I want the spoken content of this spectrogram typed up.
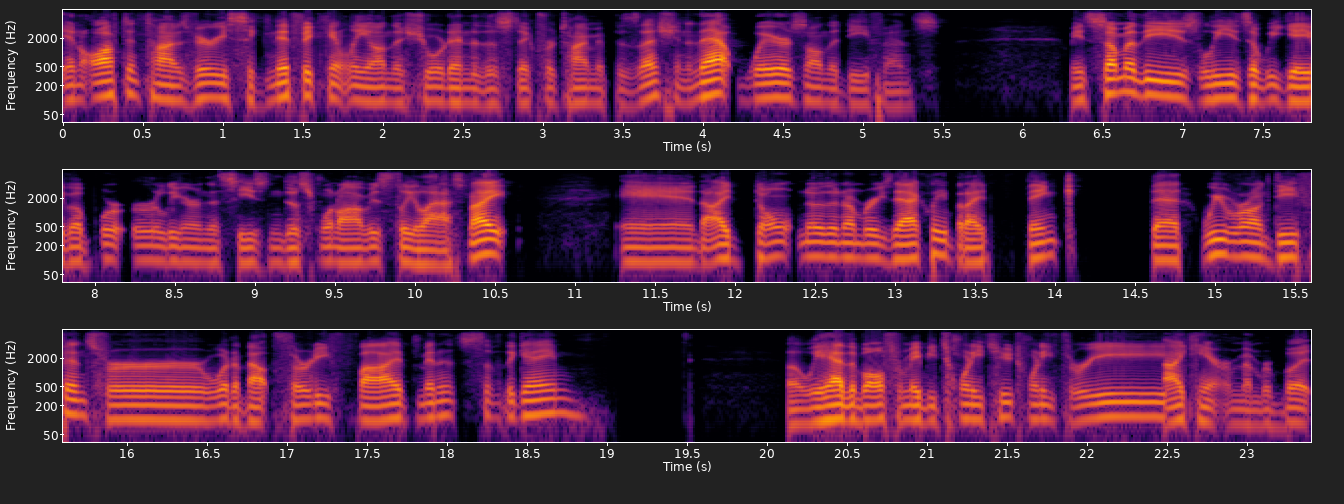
and oftentimes very significantly on the short end of the stick for time of possession and that wears on the defense. I mean some of these leads that we gave up were earlier in the season this one obviously last night and i don't know the number exactly but i think that we were on defense for what about 35 minutes of the game? Uh, we had the ball for maybe 22 23 i can't remember but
